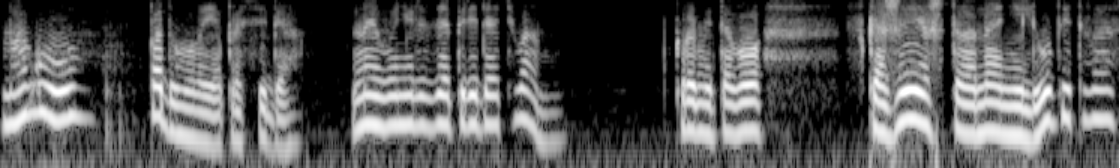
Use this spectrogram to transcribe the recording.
Могу, подумала я про себя, но его нельзя передать вам. Кроме того, скажи я, что она не любит вас,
